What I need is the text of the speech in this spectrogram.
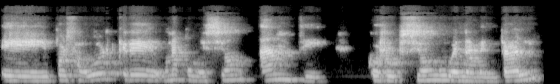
Eh, por favor, cree una comisión anticorrupción gubernamental.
